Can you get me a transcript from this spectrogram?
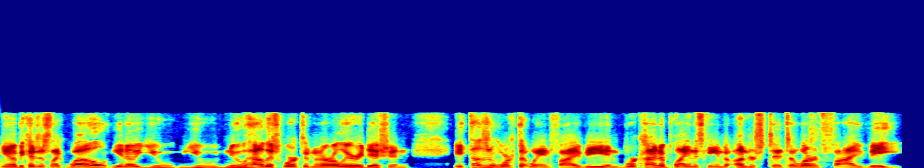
you know, because it's like, well, you know, you you knew how this worked in an earlier edition. It doesn't work that way in 5e, and we're kind of playing this game to understand to learn 5e.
